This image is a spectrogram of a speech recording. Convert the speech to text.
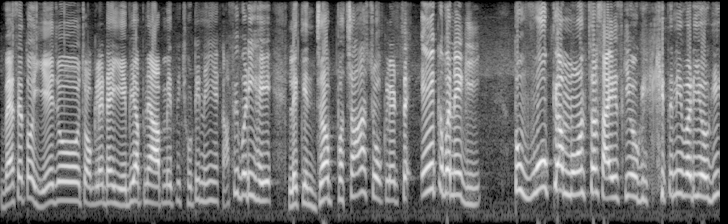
वैसे तो ये जो चॉकलेट है, ये भी अपने आप में इतनी छोटी नहीं है, काफ़ी बड़ी है ये। लेकिन जब 50 चॉकलेट से एक बनेगी तो वो क्या मॉन्स्टर साइज़ की होगी? कितनी बड़ी होगी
